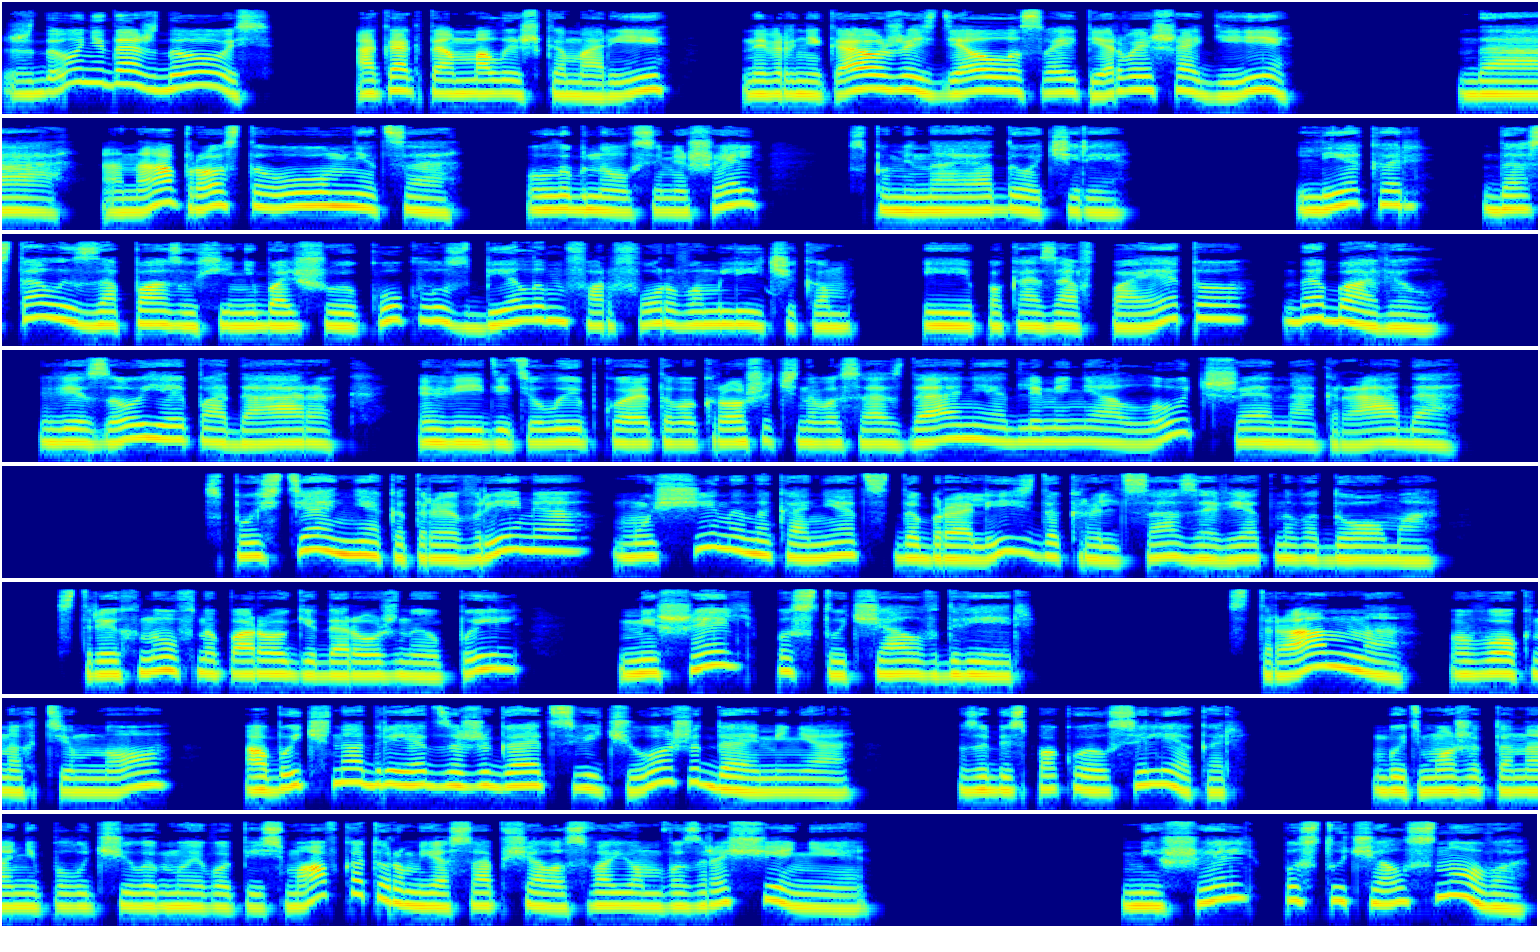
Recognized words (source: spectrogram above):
«Жду не дождусь. А как там малышка Мари? Наверняка уже сделала свои первые шаги». «Да, она просто умница», — улыбнулся Мишель, вспоминая о дочери. Лекарь достал из-за пазухи небольшую куклу с белым фарфоровым личиком, и, показав поэту, добавил. «Везу ей подарок. Видеть улыбку этого крошечного создания для меня лучшая награда». Спустя некоторое время мужчины, наконец, добрались до крыльца заветного дома. Стряхнув на пороге дорожную пыль, Мишель постучал в дверь. Странно, в окнах темно, Обычно Адриет зажигает свечу, ожидая меня», — забеспокоился лекарь. Быть может, она не получила моего письма, в котором я сообщала о своем возвращении. Мишель постучал снова,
